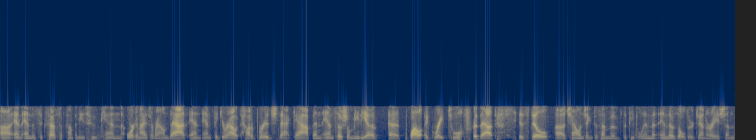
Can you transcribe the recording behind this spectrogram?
Uh, and and the success of companies who can organize around that and and figure out how to bridge that gap and and social media uh, while a great tool for that, is still uh, challenging to some of the people in the in those older generations.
